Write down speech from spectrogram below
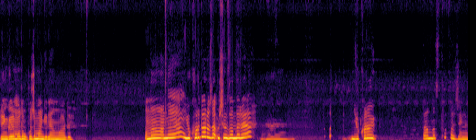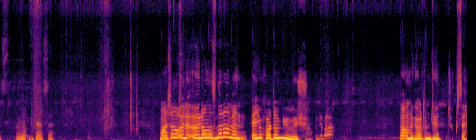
Dün görüm orada kocaman gelen vardı. Uzatmışsınız onları. Yukarı ben nasıl toplayacaksınız? Giderse. Maşallah öyle öyle olmasına rağmen en yukarıdan büyümüş. Bak. Ben onu gördüm dün. Çok güzel.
